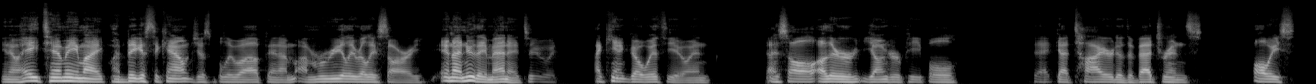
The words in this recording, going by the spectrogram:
you know, hey, Timmy, my, my biggest account just blew up and I'm, I'm really, really sorry. And I knew they meant it too. I can't go with you. And I saw other younger people that got tired of the veterans always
